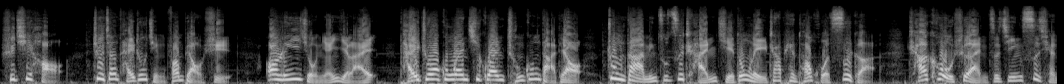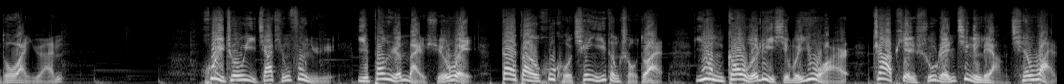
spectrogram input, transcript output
十七号，浙江台州警方表示，二零一九年以来，台州公安机关成功打掉重大民族资产解冻类诈骗团伙四个，查扣涉案资金四千多万元。惠州一家庭妇女以帮人买学位、代办户口迁移等手段，用高额利息为诱饵，诈骗熟人近两千万。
